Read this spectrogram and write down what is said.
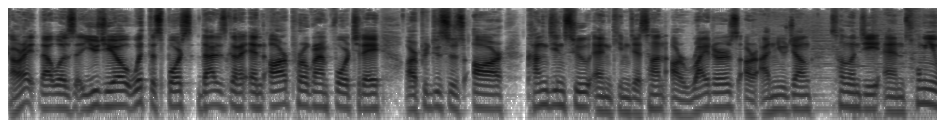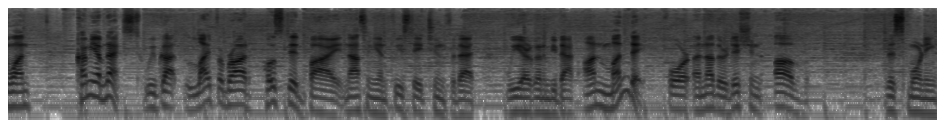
All right, that was UGO with the sports. That is going to end our program for today. Our producers are Kang Jin-soo and Kim Jae-sun. Our writers are An Yu-jung, Sung Eun-ji, and Song Yi-won. Coming up next, we've got Life Abroad hosted by Na Sung-yeon. Please stay tuned for that. We are going to be back on Monday for another edition of This Morning.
